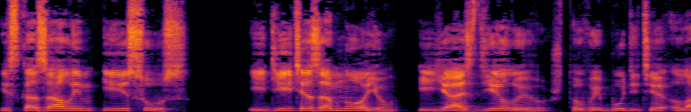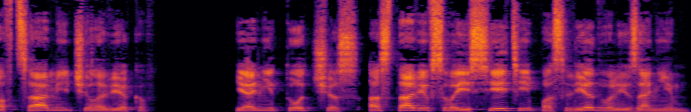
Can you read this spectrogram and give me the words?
И сказал им Иисус, «Идите за мною, и я сделаю, что вы будете ловцами человеков». И они тотчас, оставив свои сети, последовали за ним.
